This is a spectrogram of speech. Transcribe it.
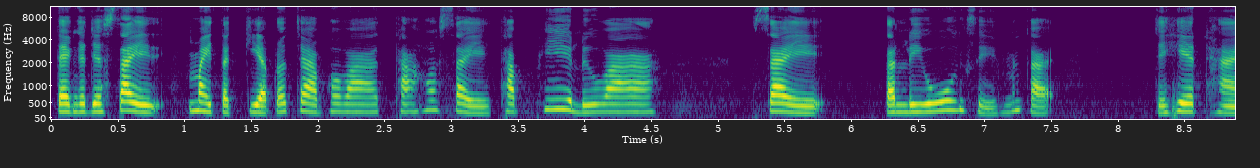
แตนก็จะใส่ไม้ตะเกียบแล้วจ้าเพราะว่าถ้าเขาใส่ทับพี่หรือว่าใส่ตะลิ้วสิมันก็จะเฮ็ดให้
